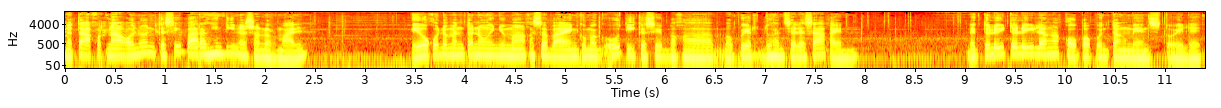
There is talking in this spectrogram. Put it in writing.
Natakot na ako noon kasi parang hindi na siya normal. Ayoko naman tanongin yung mga kasabayan ko mag-OT kasi baka mapwirduhan sila sa akin. Nagtuloy-tuloy lang ako papuntang men's toilet.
